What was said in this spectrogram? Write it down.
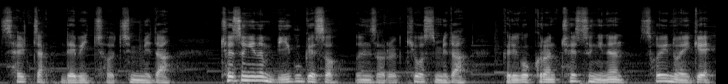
살짝 내비쳐집니다. 최승희는 미국에서 은서를 키웠습니다. 그리고 그런 최승희는 서인호에게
